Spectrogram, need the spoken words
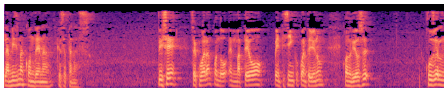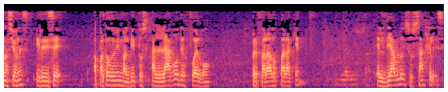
la misma condena que Satanás. Dice, ¿se acuerdan cuando en Mateo 25, 41, cuando Dios juzga a las naciones y le dice, apartados de mí malditos, al lago de fuego preparado para quién? El diablo y sus ángeles.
